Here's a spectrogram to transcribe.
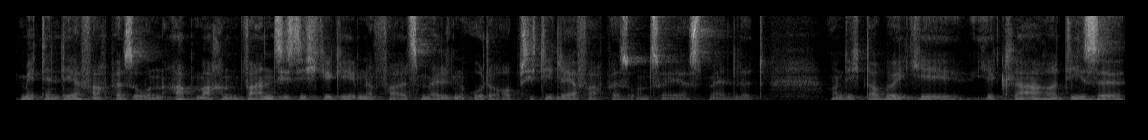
mit den Lehrfachpersonen abmachen, wann sie sich gegebenenfalls melden oder ob sich die Lehrfachperson zuerst meldet. Und ich glaube, je, je klarer diese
